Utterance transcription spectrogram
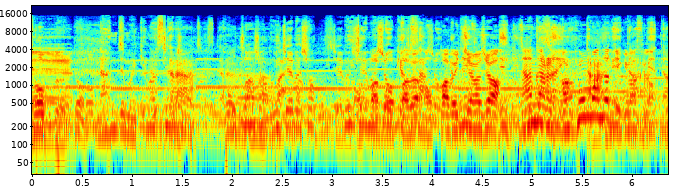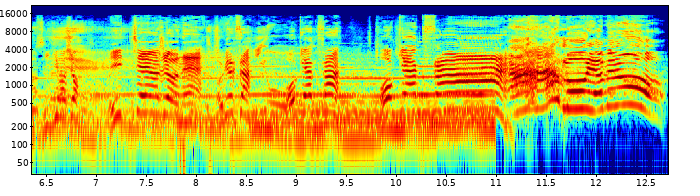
ソープ、何でもいけますから。抜いちゃいましょう、抜いちゃいましょう、抜いちゃいましょう、お客さん。おっぱぶいっちゃいましょう。なんなら本番だっていきますよ。行きましょう。行っちゃいましょうね。お客さん。お客さん。お客さん。ああもうやめろ。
